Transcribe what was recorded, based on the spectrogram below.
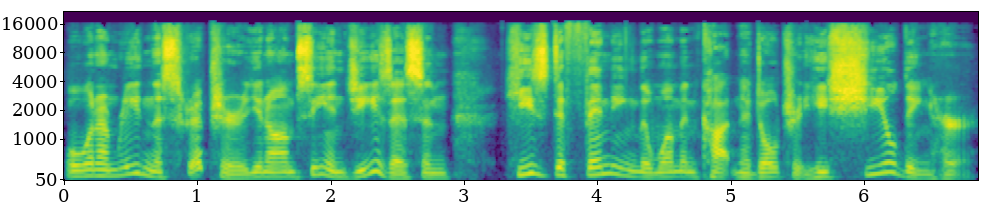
Well, when I'm reading the scripture, you know, I'm seeing Jesus and he's defending the woman caught in adultery. He's shielding her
